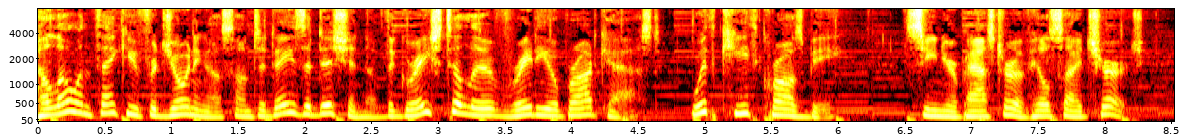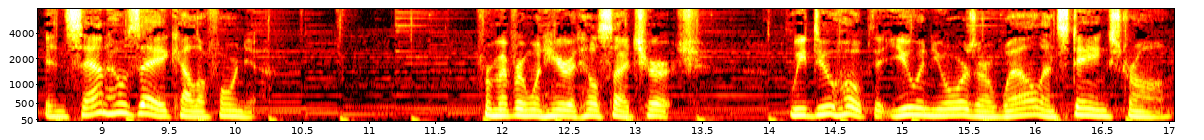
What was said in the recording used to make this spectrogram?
Hello, and thank you for joining us on today's edition of the Grace to Live radio broadcast with Keith Crosby, Senior Pastor of Hillside Church in San Jose, California. From everyone here at Hillside Church, we do hope that you and yours are well and staying strong,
